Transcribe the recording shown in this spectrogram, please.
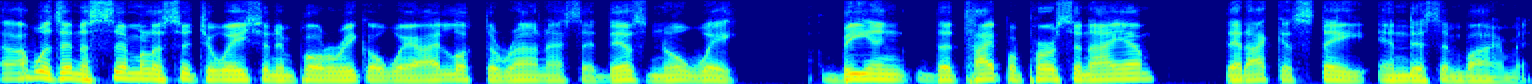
I was in a similar situation in Puerto Rico where I looked around. I said, "There's no way, being the type of person I am, that I could stay in this environment."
